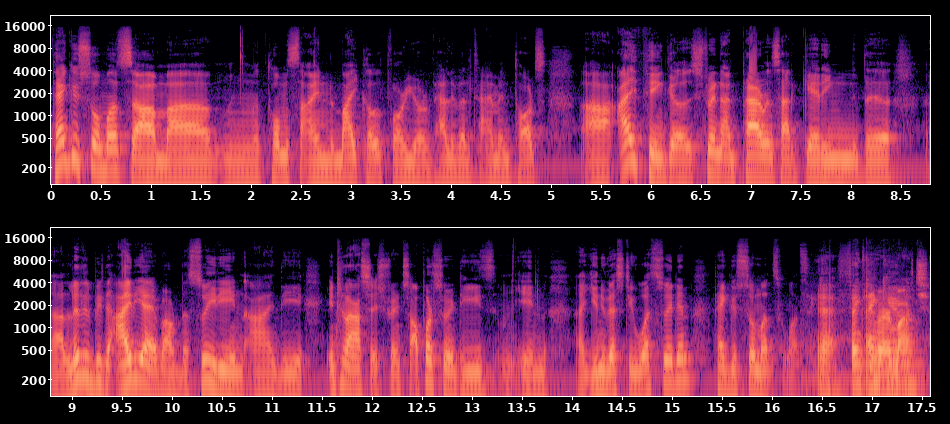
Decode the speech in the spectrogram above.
Thank you so much, um, uh, mm, Tomas and Michael, for your valuable time and thoughts. Uh, I think uh, students and parents are getting the uh, little bit idea about the Sweden and the international students opportunities in uh, University of West Sweden. Thank you so much once again. Yeah, thank, Thank you very you. much.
